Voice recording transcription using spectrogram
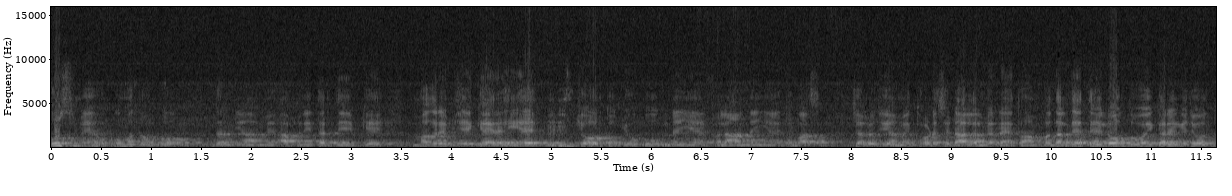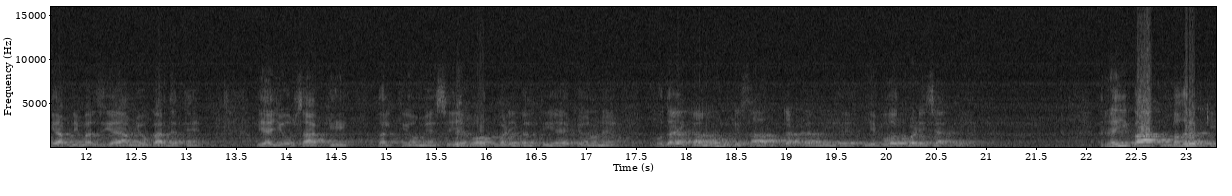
اس میں حکومتوں کو درمیان میں اپنی ترتیب کے مغرب یہ کہہ رہی ہے کہ عورتوں کی حقوق نہیں ہے فلاں نہیں ہے تو بس چلو جی ہمیں تھوڑے سے ڈالر مل رہے ہیں تو ہم بدل دیتے ہیں، لوگ تو وہی کریں گے جو ان کی اپنی مرضی ہے، ہم یوں کر دیتے ہیں۔ یہ ایوب صاحب کی غلطیوں میں سے یہ بہت بڑی غلطی ہے کہ انہوں نے خدائی قانون کے ساتھ کٹ کر لی ہے، یہ بہت بڑی زیادتی ہے۔ رہی بات مغرب کی۔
